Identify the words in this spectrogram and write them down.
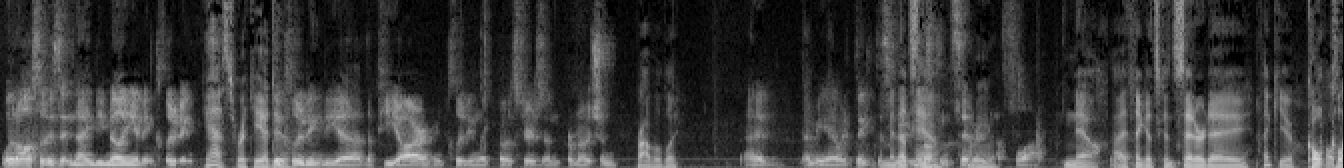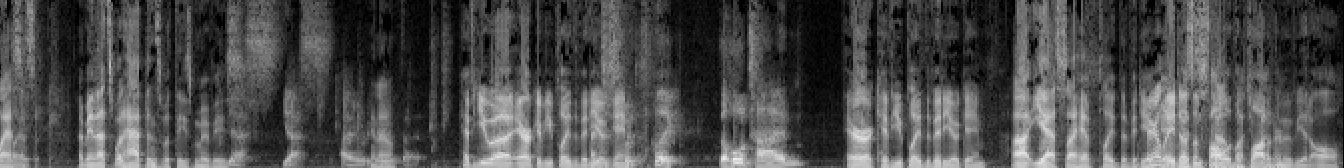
Well, and also is it ninety million including Yes, Ricky, I do. including the uh, the PR, including like posters and promotion? Probably. I, I mean, I would think this I mean, movie that's- is considered I mean- a flop. No, I think it's considered a thank you Cult, classic. I mean, that's what happens with these movies. Yes, yes, I would agree know? with that. Have you, uh, Eric? Have you played the I video just game? would, like the whole time. Eric, have you played the video game? Uh, yes, I have played the video. Game. Apparently, game. it doesn't It's follow the much plot of the movie at all.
